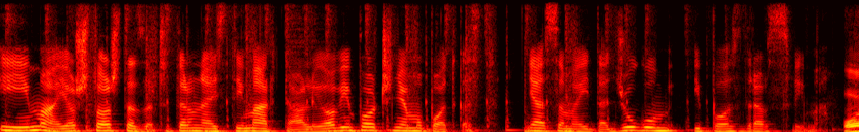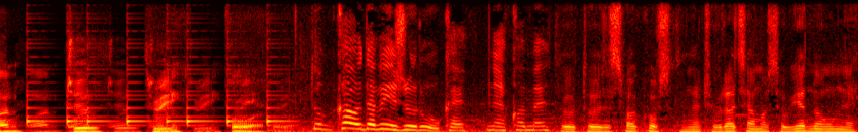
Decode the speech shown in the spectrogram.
I ima još to šta za 14. marta, ali ovim počinjemo podcast. Ja sam Aida Đugum i pozdrav svima. One, two, three, to kao da vežu ruke nekome. To, to je za svako što, znači vraćamo se u jednoumne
